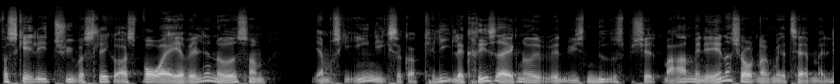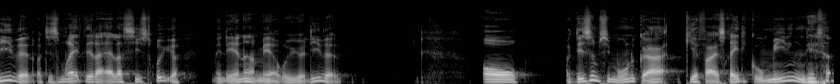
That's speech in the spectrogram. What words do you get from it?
forskellige typer slik også, hvor jeg vælger noget, som jeg måske egentlig ikke så godt kan lide. Lakrids er ikke noget, nødvendigvis nyder specielt meget, men jeg ender sjovt nok med at tage dem alligevel, og det er som regel det, der allersidst ryger, men det ender med at ryge alligevel. Og, og det, som Simone gør, giver faktisk rigtig god mening netop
